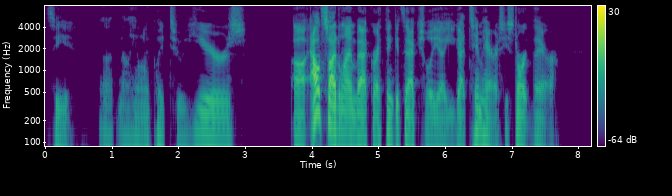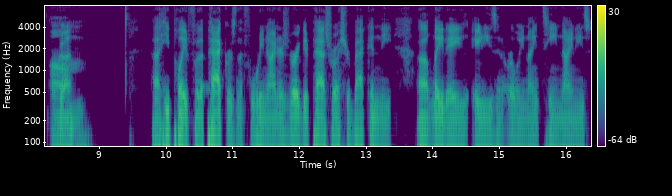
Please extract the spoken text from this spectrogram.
let's see. Uh, no, he only played two years. Uh, outside linebacker, I think it's actually uh, you got Tim Harris. You start there. Okay. Um, uh, he played for the Packers and the 49ers. Very good pass rusher back in the uh, late eight- 80s and early 1990s.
